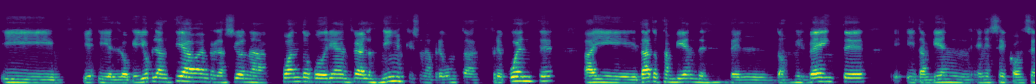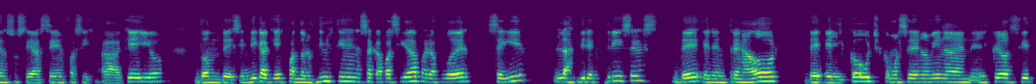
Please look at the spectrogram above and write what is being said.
Y, lo que yo planteaba en relación a cuándo podrían entrar los niños, que es una pregunta frecuente, hay datos también desde el 2020, y también en ese consenso se hace énfasis a aquello, donde se indica que es cuando los niños tienen esa capacidad para poder seguir las directrices del entrenador, del coach, como se denomina en el CrossFit,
